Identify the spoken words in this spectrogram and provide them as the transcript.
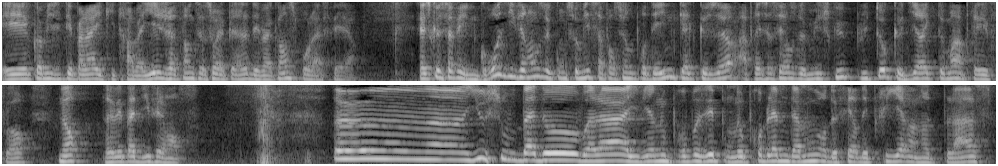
Et comme ils n'étaient pas là et qu'ils travaillaient, j'attends que ce soit la période des vacances pour la faire. Est-ce que ça fait une grosse différence de consommer sa portion de protéines quelques heures après sa séance de muscu plutôt que directement après l'effort? Non, ça n'avait pas de différence. Euh, Youssouf Bado, voilà, il vient nous proposer pour nos problèmes d'amour de faire des prières à notre place.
